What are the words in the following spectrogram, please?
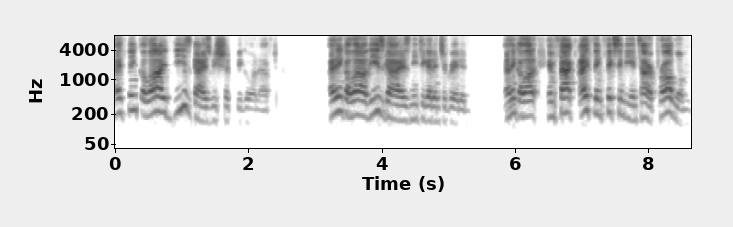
I think a lot of these guys we should be going after. I think a lot of these guys need to get integrated. I think a lot, in fact, I think fixing the entire problem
